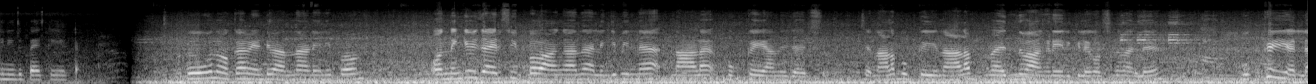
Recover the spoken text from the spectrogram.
ഇനി ഇത് പാക്ക് ചെയ്യട്ടെ. പൂവ് നോക്കാൻ വേണ്ടി വന്നതാണ്. ഇനിയിപ്പോൾ ഒന്നെങ്കിൽ വിചാരിച്ചു ഇപ്പോൾ വാങ്ങാമെന്ന് അല്ലെങ്കിൽ പിന്നെ നാളെ ബുക്ക് ചെയ്യാമെന്ന് വിചാരിച്ചു. നാളെ ബുക്ക് ചെയ്യും നാളെ മരുന്ന് വാങ്ങണേരിക്കില്ലേ? കുറച്ചുകൂടെ നല്ല? ബുക്ക് ചെയ്യല്ല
